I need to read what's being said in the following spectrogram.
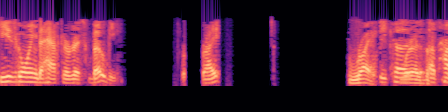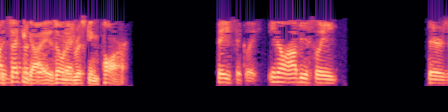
he's going to have to risk bogey, right? Right. Because Whereas the, the second guy is only right. risking par. basically. You know, obviously, there's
